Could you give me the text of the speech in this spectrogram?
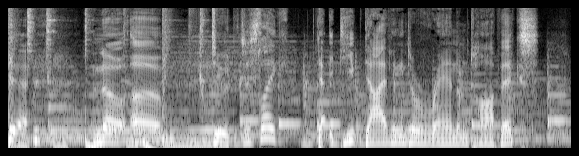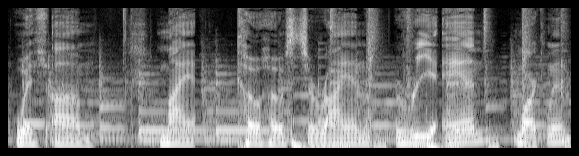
yeah. No, um, dude, just like d- deep diving into random topics with um, my co hosts, Ryan, Ree, and Mark Lin.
